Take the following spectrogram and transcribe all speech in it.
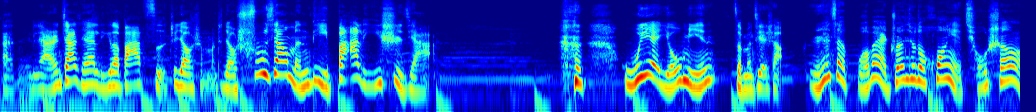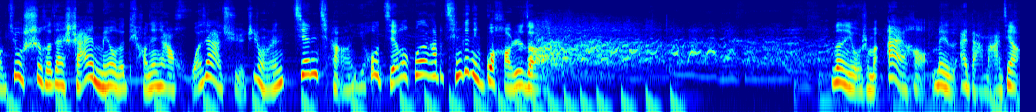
哎，俩人加起来离了八次，这叫什么？这叫书香门第，巴黎世家。哼 无业游民怎么介绍？人家在国外专修的荒野求生，就适合在啥也没有的条件下活下去。这种人坚强，以后结了婚还不勤跟你过好日子了。问有什么爱好？妹子爱打麻将，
